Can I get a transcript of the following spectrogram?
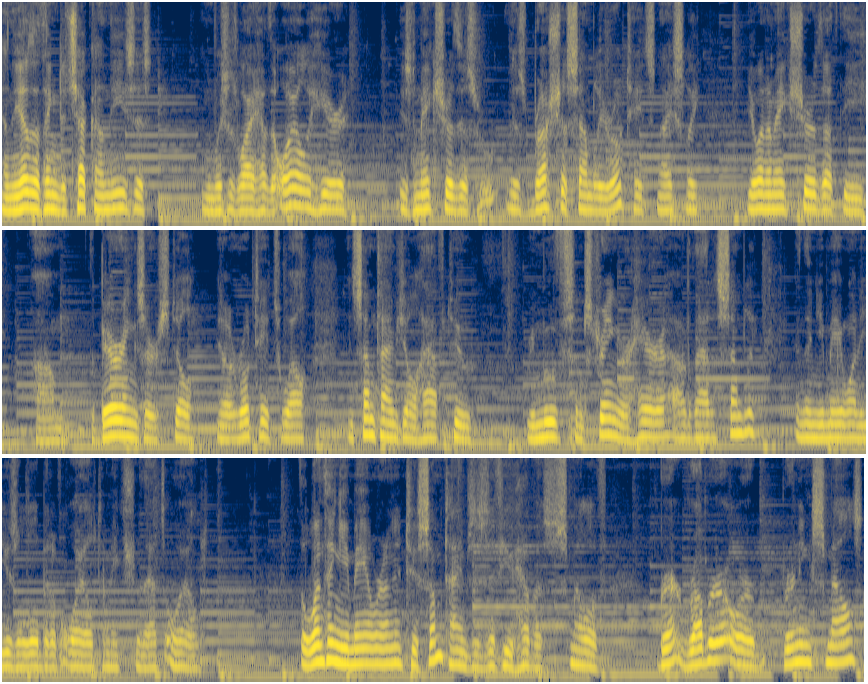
the other thing to check on these is, which is why I have the oil here, is to make sure this, this brush assembly rotates nicely. You want to make sure that the, um, the bearings are still, you know, it rotates well. And sometimes you'll have to remove some string or hair out of that assembly, and then you may want to use a little bit of oil to make sure that's oiled. The one thing you may run into sometimes is if you have a smell of burnt rubber or burning smells,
